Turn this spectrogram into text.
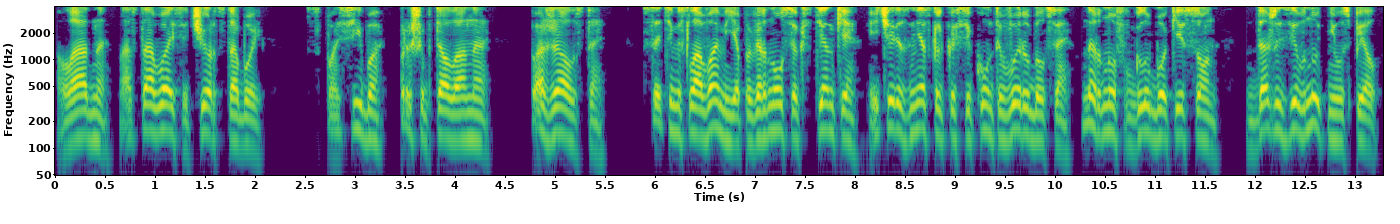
Ладно, оставайся, черт с тобой. Спасибо, прошептала она. Пожалуйста. С этими словами я повернулся к стенке и через несколько секунд вырубился, нырнув в глубокий сон. Даже зевнуть не успел.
